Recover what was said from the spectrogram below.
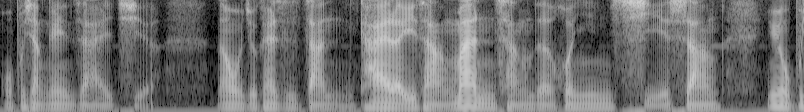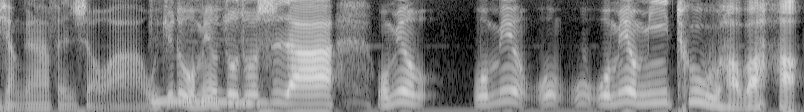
我不想跟你在一起了。”然后我就开始展开了一场漫长的婚姻协商，因为我不想跟他分手啊，我觉得我没有做错事啊，我没有，我没有，我我我没有 me too，好不好？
